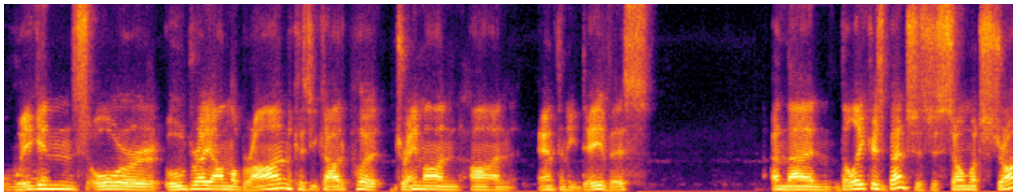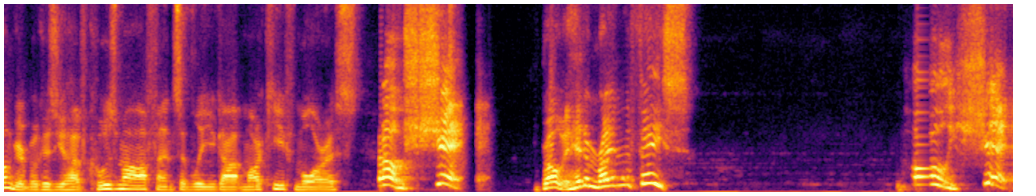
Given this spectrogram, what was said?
Wiggins or Oubre on LeBron because you got to put Draymond on Anthony Davis. And then the Lakers bench is just so much stronger because you have Kuzma offensively. You got Markieff Morris. Oh, shit. Bro, it hit him right in the face. Holy shit.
